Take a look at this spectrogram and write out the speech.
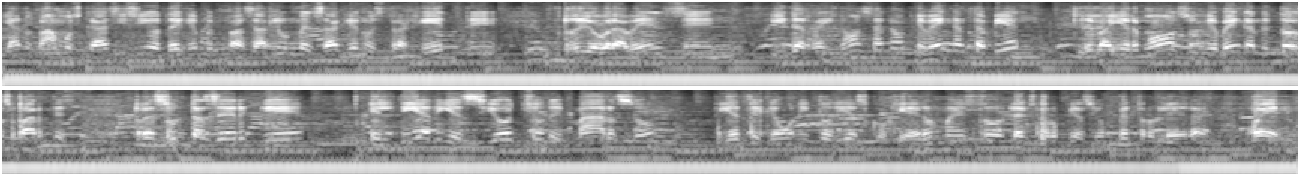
ya nos vamos casi, señor, déjeme pasarle un mensaje a nuestra gente, riobravense y de Reynosa, ¿no? Que vengan también, de Vallehermoso, que vengan de todas partes. Resulta ser que el día 18 de marzo, Fíjate qué bonito día escogieron, maestro, la expropiación petrolera. Bueno,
